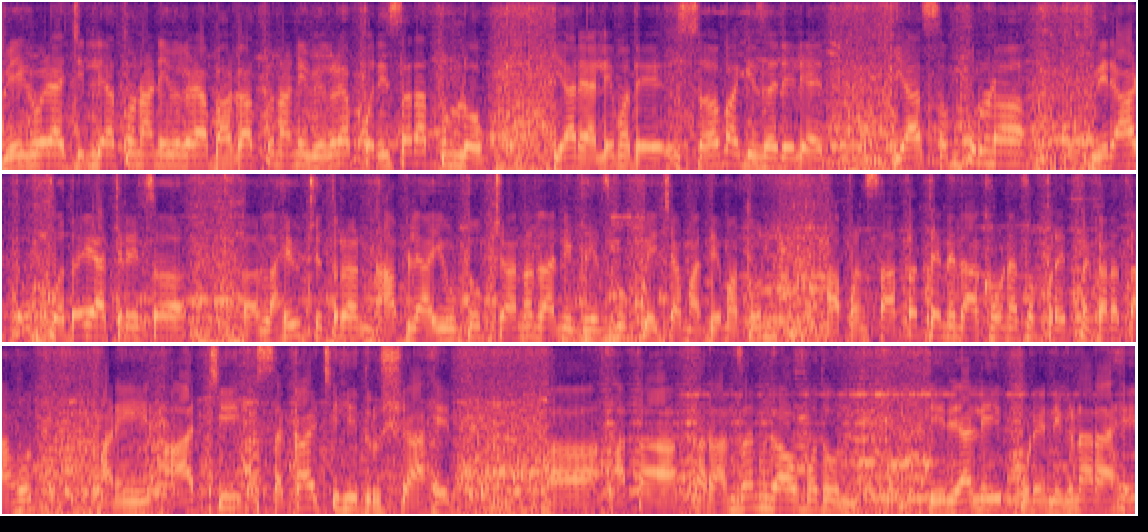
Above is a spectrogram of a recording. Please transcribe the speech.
वेगवेगळ्या जिल्ह्यातून आणि वेगळ्या भागातून आणि वेगळ्या परिसरातून लोक या रॅलीमध्ये सहभागी झालेले आहेत. या संपूर्ण विराट पदयात्रेचं लाईव्ह चित्रण आपल्या यूट्यूब चॅनल आणि फेसबुक पेजच्या माध्यमातून आपण सातत्याने दाखवण्याचा प्रयत्न करत आहोत. आणि आजची सकाळची ही दृश्य आहेत. आता रांजणगावमधून ही रॅली पुढे निघणार आहे.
